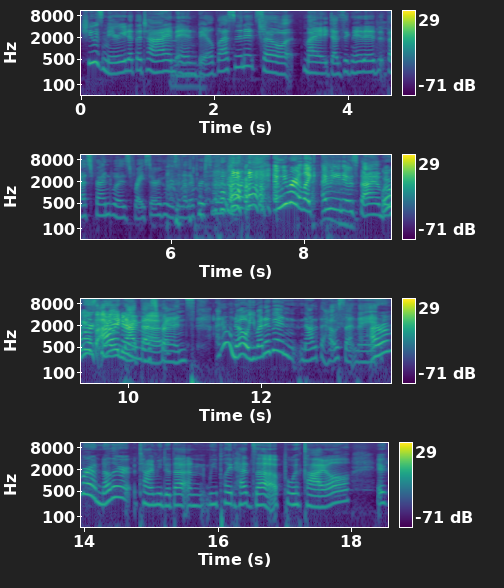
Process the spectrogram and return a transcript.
she was married at the time Mm. and bailed last minute. So my designated best friend was Ricer, who was another person. in the cohort. and we were like, I mean, it was fine, but Where we were clearly not during best that? friends. I don't know. You might have been not at the house that night. I remember another time you did that, and we played Heads Up with Kyle. It,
